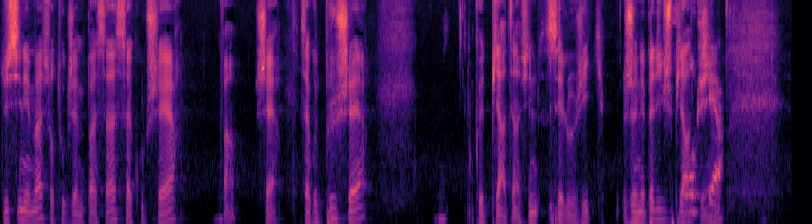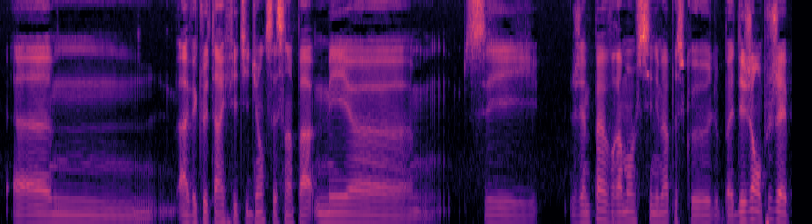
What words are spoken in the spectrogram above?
du cinéma, surtout que j'aime pas ça. Ça coûte cher. Enfin, cher. Ça coûte plus cher que de pirater un film, c'est logique. Je n'ai pas dit que je piratais. Hein. avec le tarif étudiant, c'est sympa, mais c'est j'aime pas vraiment le cinéma parce que bah, déjà en plus j'avais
